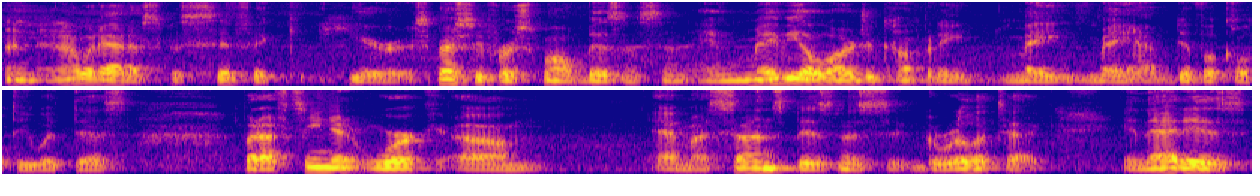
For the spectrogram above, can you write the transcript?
And, and I would add a specific here, especially for a small business, and, and maybe a larger company may may have difficulty with this, but I've seen it work um, at my son's business, Gorilla Tech, and that is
